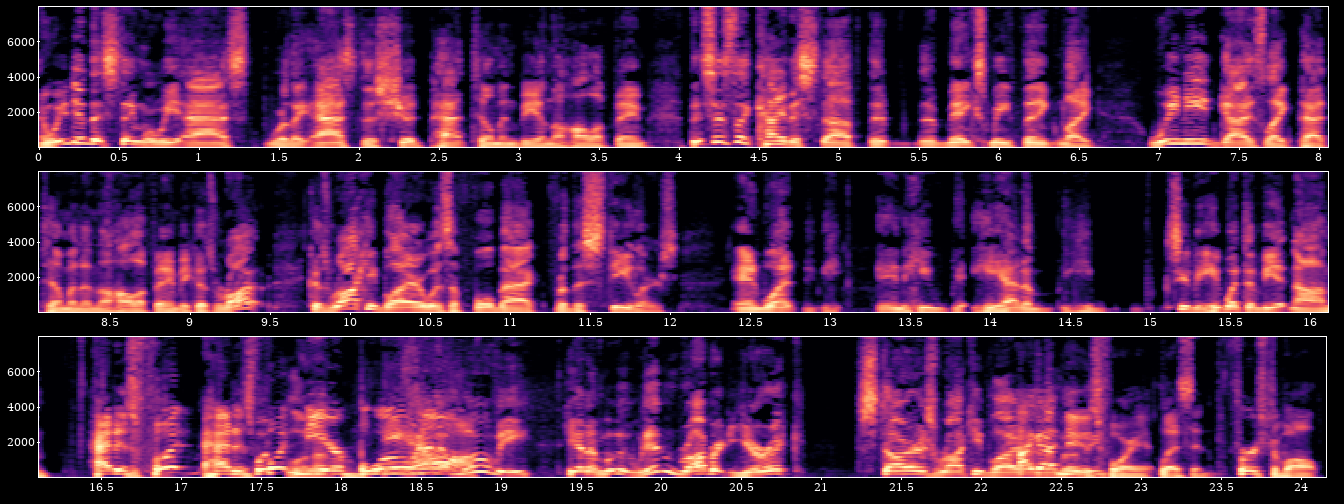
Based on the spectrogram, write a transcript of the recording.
and we did this thing where we asked, where they asked us, should Pat Tillman be in the Hall of Fame? This is the kind of stuff that that makes me think like we need guys like Pat Tillman in the Hall of Fame because because Rocky Bleier was a fullback for the Steelers, and what and he he had a he excuse me he went to Vietnam. had his foot had his foot, blown near off. blown He had off. a movie. He had a movie. Didn't Robert Urich star as Rocky Bleier? I in the got news for you. Listen, first of all,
